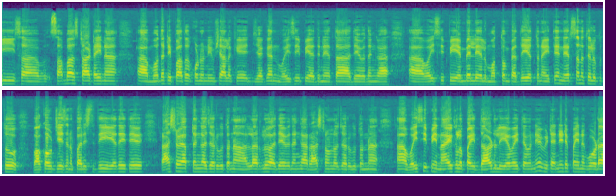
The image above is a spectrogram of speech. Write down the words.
ఈ స- సభ స్టార్ట్ అయిన మొదటి పదకొండు నిమిషాలకే జగన్ వైసీపీ అధినేత అదేవిధంగా వైసీపీ ఎమ్మెల్యేలు మొత్తం పెద్ద ఎత్తున అయితే నిరసన తెలుపుతూ వాకౌట్ చేసిన పరిస్థితి ఏదైతే రాష్ట్ర వ్యాప్తంగా జరుగుతున్న అల్లర్లు అదేవిధంగా రాష్ట్రంలో జరుగుతున్న వైసీపీ నాయకులపై దాడులు ఏవైతే ఉన్నాయో వీటన్నిటిపైన కూడా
